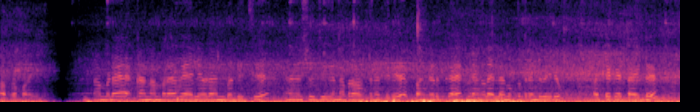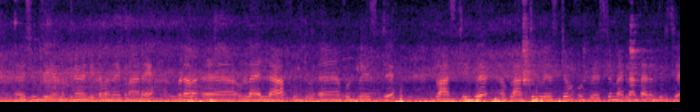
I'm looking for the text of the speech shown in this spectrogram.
മാത്രം പറയുന്നു. നമ്മുടെ കണ്ണമ്പ്ര വേലയോടനുബന്ധിച്ച് ശുചീകരണ പ്രവർത്തനത്തിൽ പങ്കെടുക്കാൻ ഞങ്ങളെല്ലാം മുപ്പത്തിരണ്ട് പേരും ഒറ്റക്കെട്ടായിട്ട് ശുചീകരണത്തിന് വേണ്ടിയിട്ട് വന്നേക്കണാണ്. ഇവിടെ ഉള്ള എല്ലാ food food waste plastic plastic വേസ്റ്റും ഫുഡ് വേസ്റ്റും എല്ലാം തരംതിരിച്ച്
